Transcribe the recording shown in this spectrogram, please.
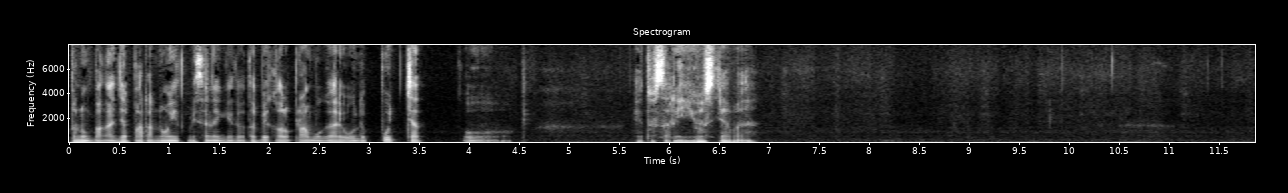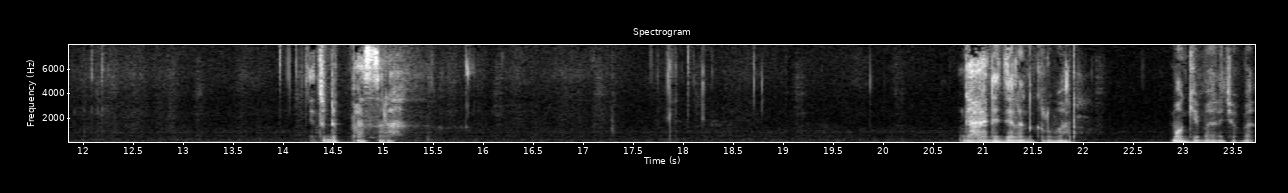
Penumpang aja paranoid misalnya gitu. Tapi kalau pramugari udah pucat oh itu serius mah itu udah pasrah nggak ada jalan keluar Mau gimana coba?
